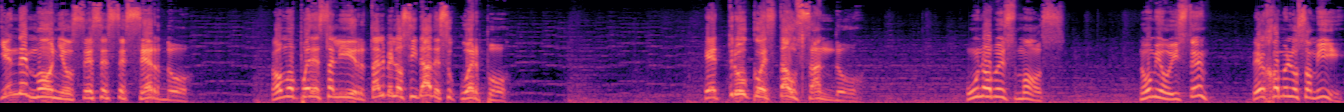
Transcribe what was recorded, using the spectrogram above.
¿Quién demonios es ese cerdo? ¿Cómo puede salir tal velocidad de su cuerpo? ¿Qué truco está usando? Una vez más. ¿No me oíste? Déjamelos a mí.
